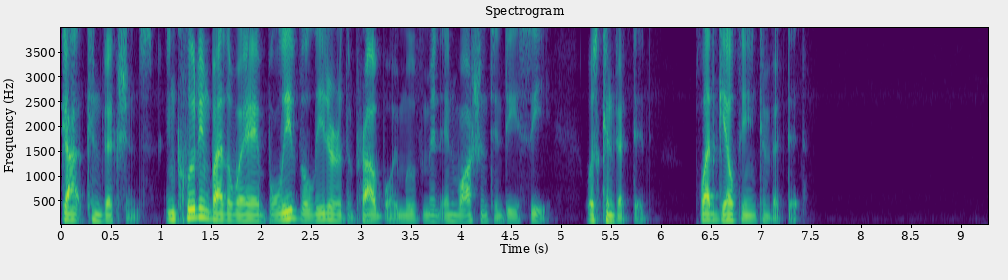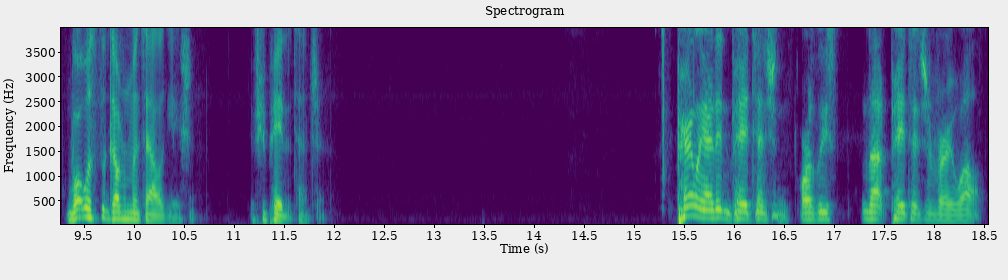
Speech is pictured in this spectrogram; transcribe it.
got convictions, including, by the way, I believe the leader of the Proud Boy movement in Washington, D.C., was convicted, pled guilty and convicted. What was the government's allegation, if you paid attention? Apparently, I didn't pay attention, or at least not pay attention very well.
